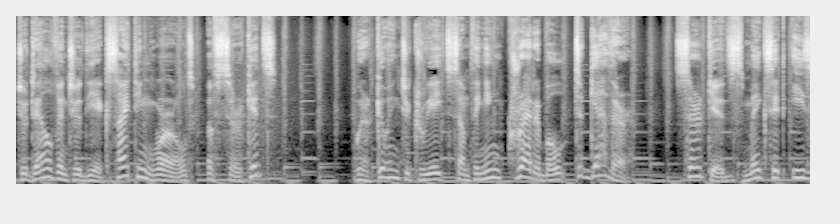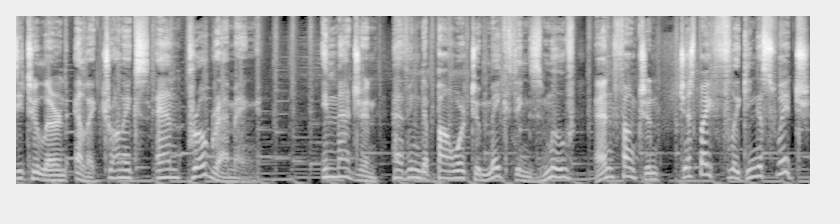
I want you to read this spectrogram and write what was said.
to delve into the exciting world of circuits? We're going to create something incredible together. CirKids makes it easy to learn electronics and programming. Imagine having the power to make things move and function just by flicking a switch.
